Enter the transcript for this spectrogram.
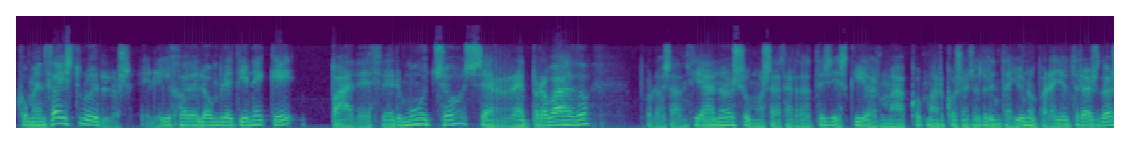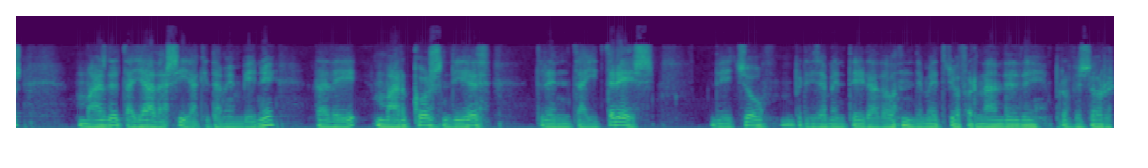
comenzó a instruirlos. El Hijo del Hombre tiene que padecer mucho, ser reprobado, por los ancianos, sumos sacerdotes y escribas. Marcos 8:31, para hay otras dos más detalladas. Sí, aquí también viene la de Marcos 10:33. De hecho, precisamente era don Demetrio Fernández, de profesor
